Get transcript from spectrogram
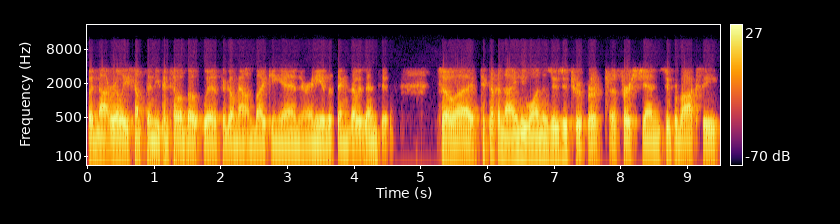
but not really something you can tow a boat with or go mountain biking in or any of the things I was into. So uh, I picked up a 91 Isuzu Trooper, a first gen super boxy,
